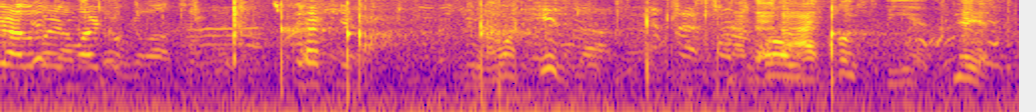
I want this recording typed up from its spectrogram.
I want to hit it. Not that high. Close to be in. Yeah.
